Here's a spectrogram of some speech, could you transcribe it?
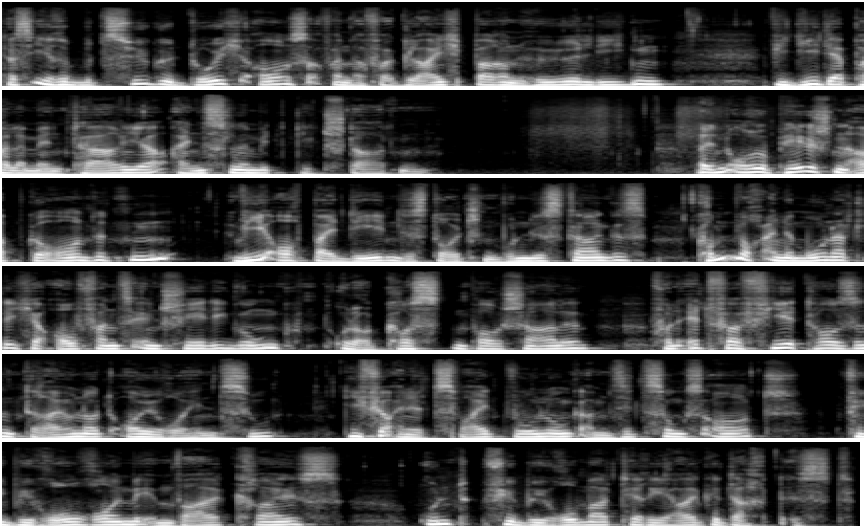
dass ihre Bezüge durchaus auf einer vergleichbaren Höhe liegen wie die der Parlamentarier einzelner Mitgliedstaaten. Bei den europäischen Abgeordneten wie auch bei denen des Deutschen Bundestages kommt noch eine monatliche Aufwandsentschädigung oder Kostenpauschale von etwa 4.300 Euro hinzu, die für eine Zweitwohnung am Sitzungsort, für Büroräume im Wahlkreis und für Büromaterial gedacht ist.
